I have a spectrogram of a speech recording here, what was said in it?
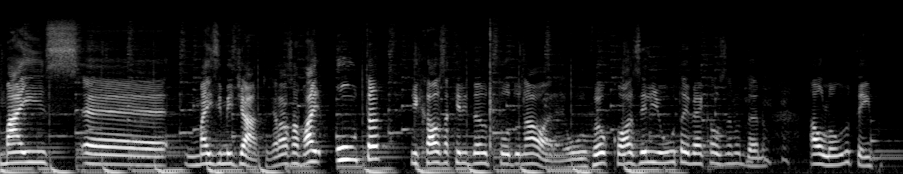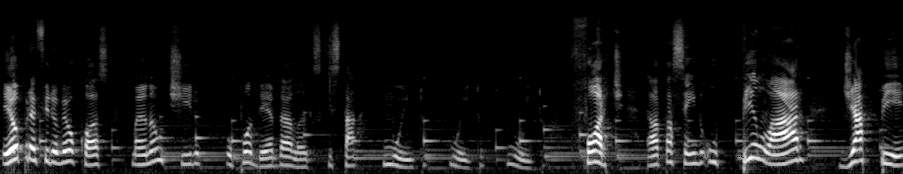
mais é, mais imediato. Ela só vai ulta e causa aquele dano todo na hora. O Vel'Koz ele ulta e vai causando dano ao longo do tempo. Eu prefiro ver o Cos, mas eu não tiro o poder da Lux, que está muito, muito, muito forte. Ela está sendo o pilar de AP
